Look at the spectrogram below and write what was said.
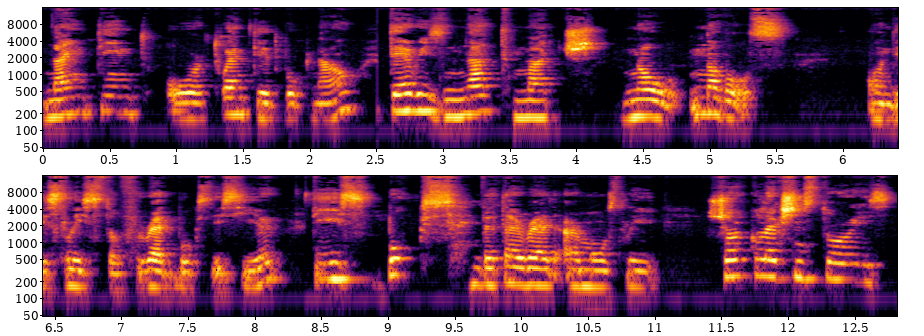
19th or 20th book now. There is not much no novels on this list of read books this year. These books that I read are mostly short collection stories,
